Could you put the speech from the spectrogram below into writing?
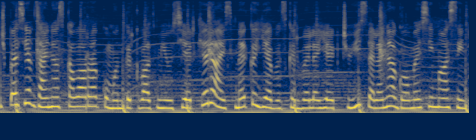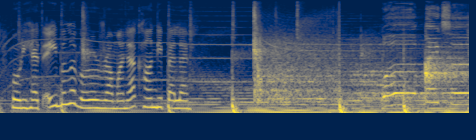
Ինչպես եւ ձայնասկավառակում ընդգրկված մյուս երգերը, այս մեկը եւս գրվել է երգչուհի Սելենա Գոմեսի մասին, որի հետ Able-ը որոշ ժամանակ հանդիպել է։ Sometimes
